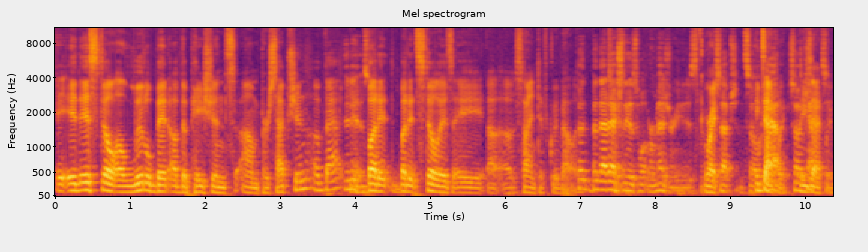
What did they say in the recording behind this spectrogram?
It- is still a little bit of the patient's um, perception of that. It is. but it but it still is a, a, scientifically valid. But but that actually is what we're measuring is the Right. perception. So exactly. yeah, so exactly.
